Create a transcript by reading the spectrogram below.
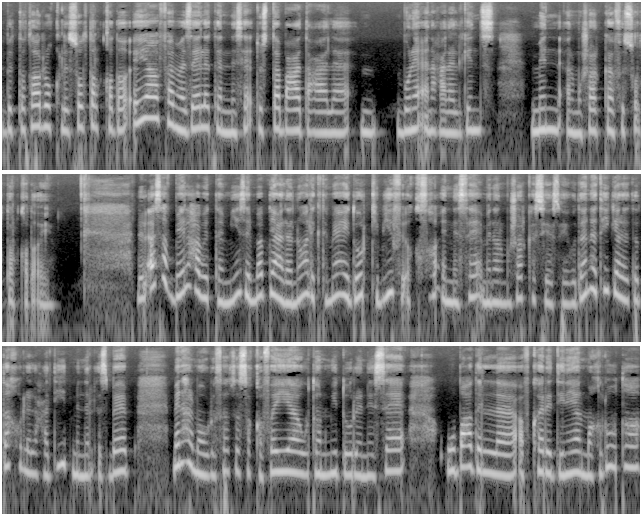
بالتطرق للسلطة القضائية فما زالت النساء تستبعد على بناء على الجنس من المشاركة في السلطة القضائية. للأسف بيلعب التمييز المبني على النوع الاجتماعي دور كبير في إقصاء النساء من المشاركة السياسية وده نتيجة لتدخل العديد من الأسباب منها الموروثات الثقافية وتنميط دور النساء وبعض الأفكار الدينية المغلوطة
